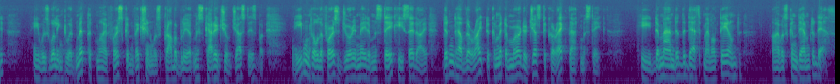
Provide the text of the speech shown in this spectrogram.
it. He was willing to admit that my first conviction was probably a miscarriage of justice, but even though the first jury made a mistake, he said I didn't have the right to commit a murder just to correct that mistake. He demanded the death penalty, and I was condemned to death.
